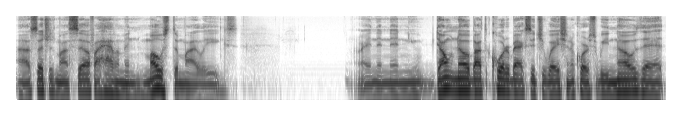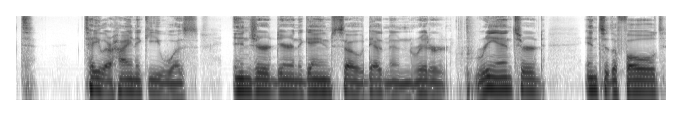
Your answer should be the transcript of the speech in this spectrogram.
Uh, such as myself, I have him in most of my leagues. All right, and then, then you don't know about the quarterback situation. Of course, we know that Taylor Heinicke was injured during the game, so Desmond Ridder re-entered into the fold.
